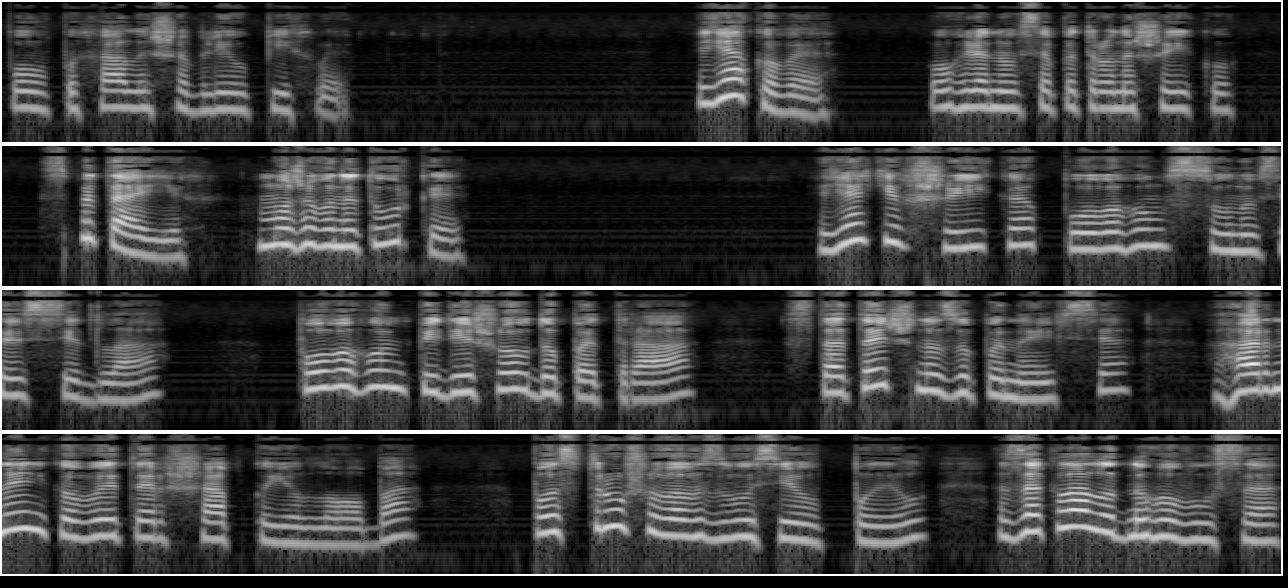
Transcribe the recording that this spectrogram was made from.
повпихали шаблі у піхви. Якове, оглянувся Петро на шийку, спитай їх, може, вони турки? Яків шийка повагом сунувся з сідла, повагом підійшов до Петра, статечно зупинився, гарненько витер шапкою лоба, пострушував з вусів пил, заклав одного вуса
